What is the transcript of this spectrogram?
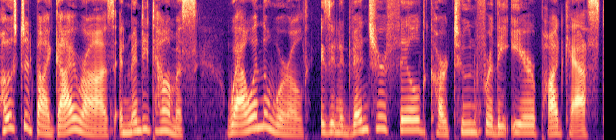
Hosted by Guy Raz and Mindy Thomas, Wow in the World is an adventure filled cartoon for the ear podcast,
